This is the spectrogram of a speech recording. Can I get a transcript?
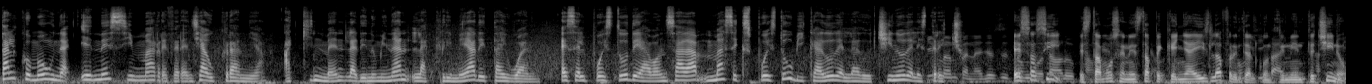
Tal como una enésima referencia a Ucrania, a Kinmen la denominan la Crimea de Taiwán. Es el puesto de avanzada más expuesto ubicado del lado chino del estrecho. Es así, estamos en esta pequeña isla frente al continente chino,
